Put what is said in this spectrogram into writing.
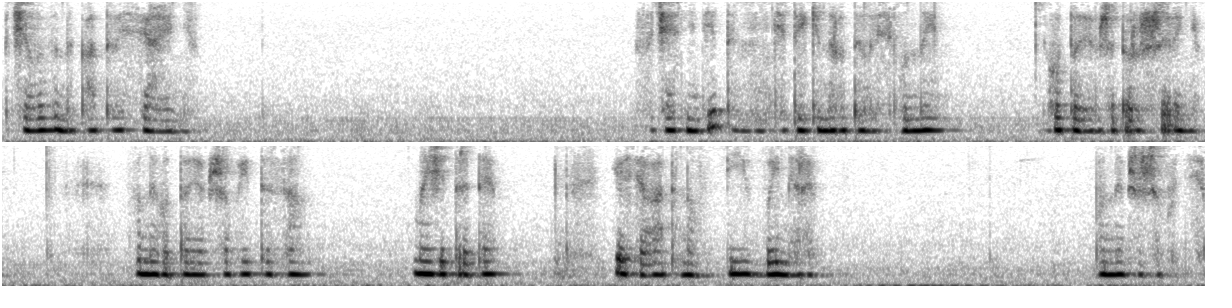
почали виникати осяяння. Сучасні діти, діти, які народились, вони готові вже до розширення. Вони готові вже вийти за межі 3D і осягати нові виміри. Вони вже живуть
